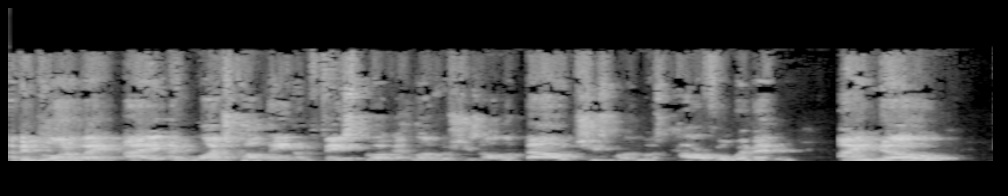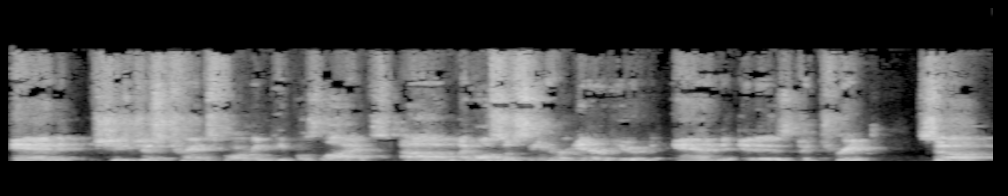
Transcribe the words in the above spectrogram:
I've been blown away. I, I watched Colleen on Facebook. I love what she's all about. She's one of the most powerful women I know, and she's just transforming people's lives. Um, I've also seen her interviewed, and it is a treat. So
